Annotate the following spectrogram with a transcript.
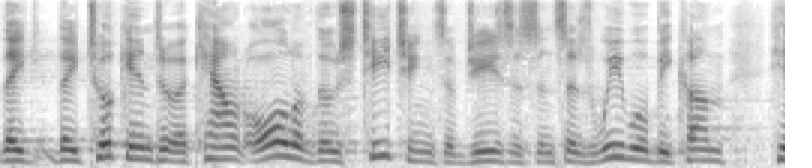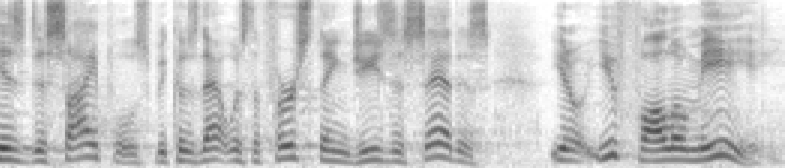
they, they took into account all of those teachings of Jesus and says, we will become his disciples because that was the first thing Jesus said is, you know, you follow me.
